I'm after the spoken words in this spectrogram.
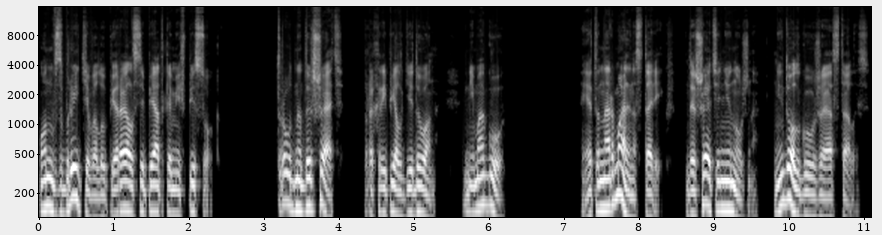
Он взбрыкивал, упирался пятками в песок. «Трудно дышать», — прохрипел Гедеон. «Не могу». «Это нормально, старик. Дышать и не нужно. Недолго уже осталось.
